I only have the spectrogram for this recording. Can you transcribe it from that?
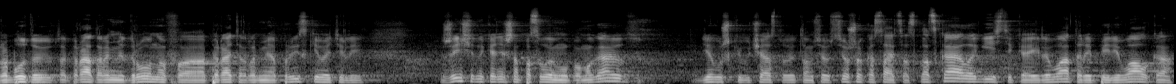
работают операторами дронов, а операторами опрыскивателей. Женщины, конечно, по-своему помогают. Девушки участвуют там все, все, что касается складская логистика, элеваторы, перевалка.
